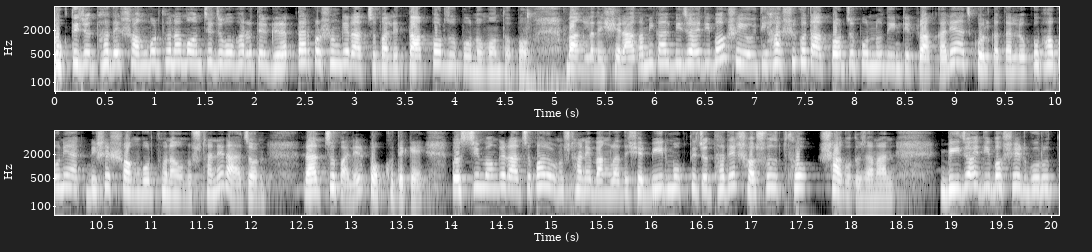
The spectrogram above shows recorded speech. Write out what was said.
মুক্তিযোদ্ধাদের সংবর্ধনা মঞ্চে যুব ভারতের গ্রেপ্তার প্রসঙ্গে রাজ্যপালের তাৎপর্যপূর্ণ মন্তব্য। বাংলাদেশের আগামীকাল বিজয় দিবস, এই ঐতিহাসিক ও তাৎপর্যপূর্ণ দিনটির প্রাক্কালে আজ কলকাতার লোকভবনে এক বিশেষ সংবর্ধনা অনুষ্ঠানের আয়োজন রাজ্যপালের পক্ষ থেকে। পশ্চিমবঙ্গের রাজ্যপাল অনুষ্ঠানে বাংলাদেশের বীর মুক্তিযোদ্ধাদের সশস্ত্র স্বাগত জানান। বিজয় দিবসের গুরুত্ব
